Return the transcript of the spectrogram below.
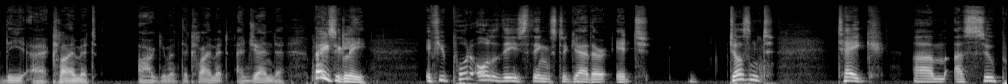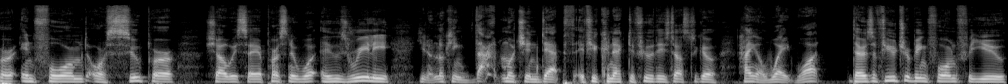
the uh, climate argument, the climate agenda. Basically, if you put all of these things together, it doesn't take um, a super informed or super, shall we say, a person who, who's really, you know, looking that much in depth. If you connect a few of these dots to go, hang on, wait, what? There's a future being formed for you,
